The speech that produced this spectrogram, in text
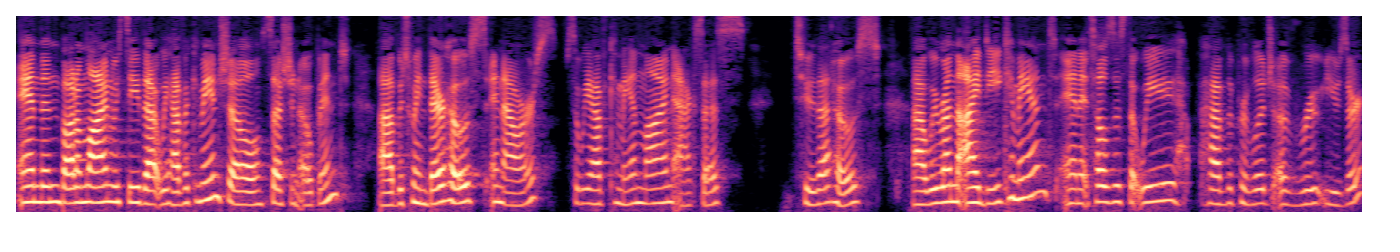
And then bottom line, we see that we have a command shell session opened uh, between their host and ours. So we have command line access to that host. Uh, we run the ID command, and it tells us that we have the privilege of root user.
